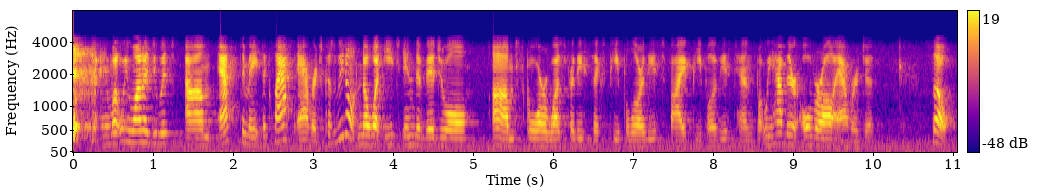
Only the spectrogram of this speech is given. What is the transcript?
and what we want to do is um, estimate the class average because we don't know what each individual um, score was for these six people or these five people or these ten, but we have their overall averages. So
